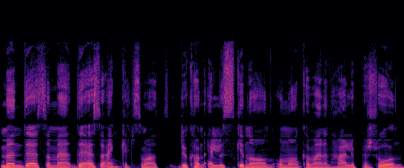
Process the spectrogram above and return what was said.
Men det, som er, det er så enkelt som at du kan elske noen, og noen kan være en herlig person,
